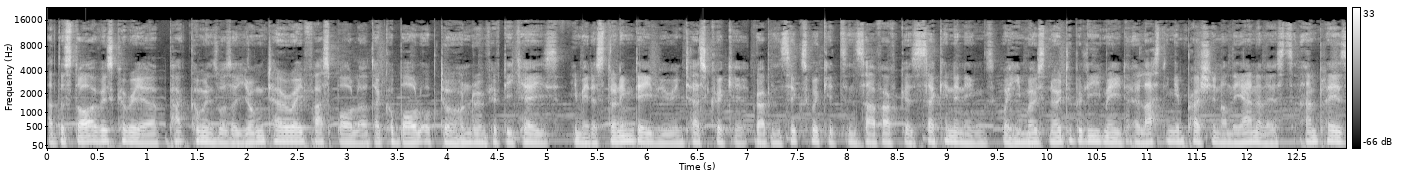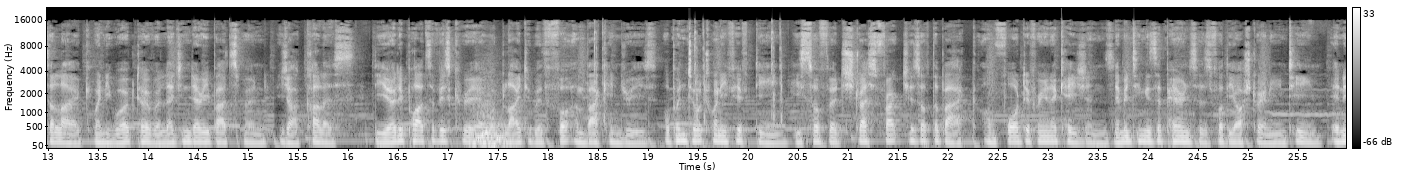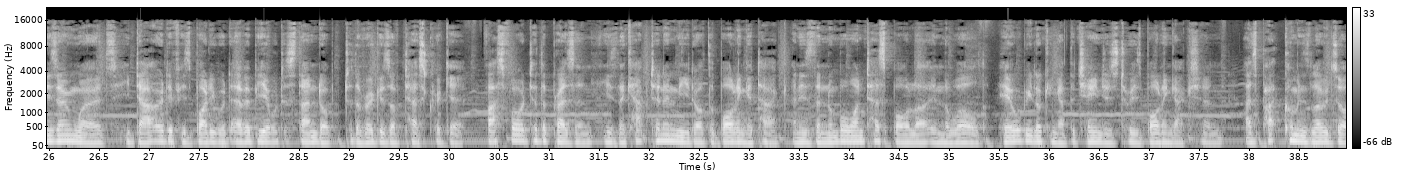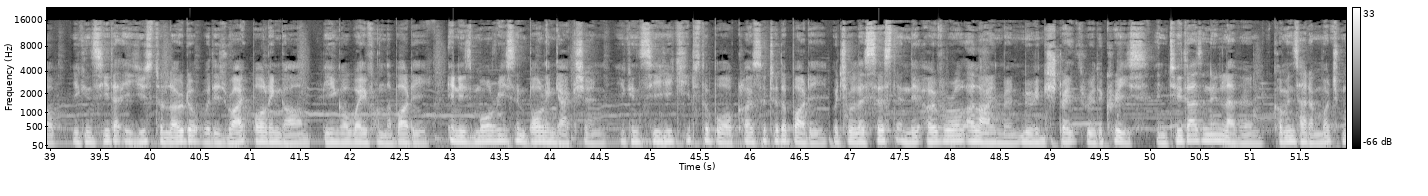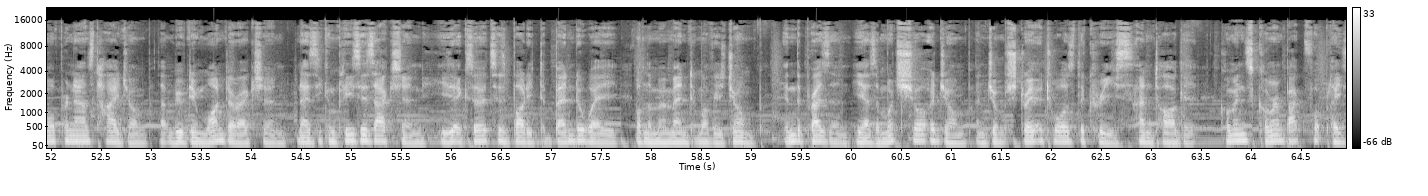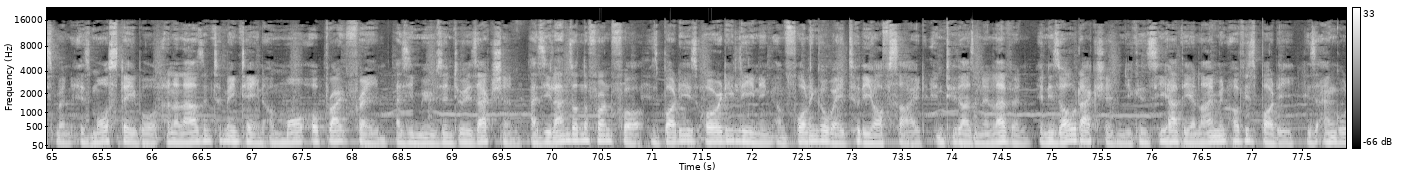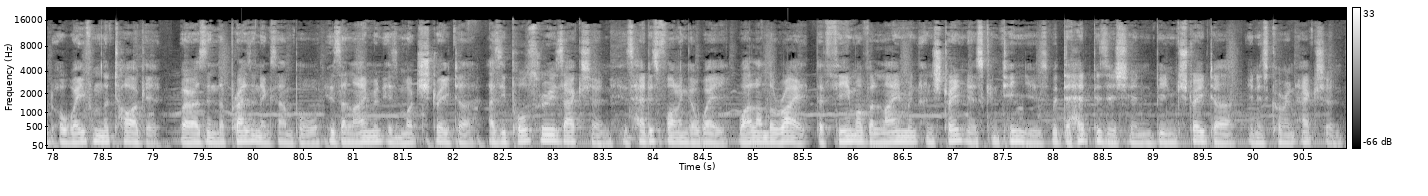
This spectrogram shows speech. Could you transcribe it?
At the start of his career, Pat Cummins was a young tearaway fast bowler that could bowl up to 150 Ks. He made a stunning debut in Test cricket, grabbing six wickets in South Africa's second innings, where he most notably made a lasting impression on the analysts and players alike when he worked over legendary batsman Jacques Kallis. The early parts of his career were blighted with foot and back injuries. Up until 2015, he suffered stress fractures of the back on four different occasions, limiting his appearances for the Australian team. In his own words, he doubted if his body would ever be able to stand up to the rigours of Test cricket. Fast forward to the present, he's the captain and leader of the bowling attack and is the number one Test bowler in the world. Here we'll be looking at the changes to his bowling action. As Pat Cummins loads up, you can see that he used to load up with his right bowling arm being away from the body. In his more recent bowling action, you can see he keeps the ball closer to the body, which will assist in the overall alignment moving straight through the crease. In 2011, Cummins had a much more pronounced high jump that moved in one direction, and as he completes his action, he exerts his body to bend away from the momentum of his jump. In the present, he has a much shorter jump and jumps straighter towards the crease and target, Cummins' current back foot placement is more stable and allows him to maintain a more upright frame as he moves into his action. As he lands on the front foot, his body is already leaning and falling away to the offside in 2011. In his old action, you can see how the alignment of his body is angled away from the target, whereas in the present example, his alignment is much straighter. As he pulls through his action, his head is falling away, while on the right, the theme of alignment and straightness continues with the head position being straighter in his current action.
